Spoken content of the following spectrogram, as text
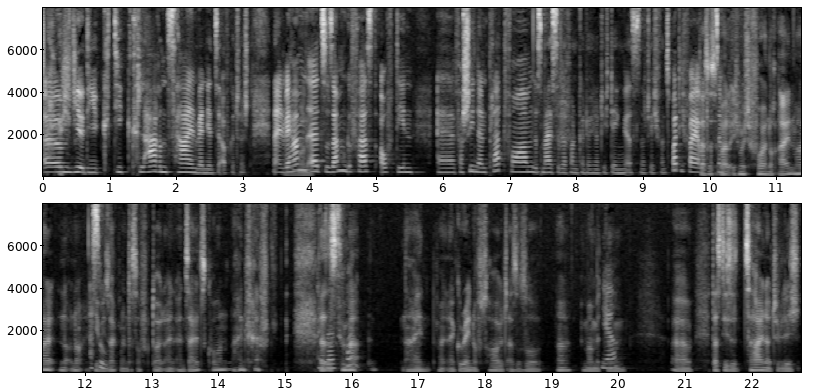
ähm, hier, die, die klaren Zahlen werden jetzt ja aufgetischt. Nein, wir Oh haben äh, zusammengefasst auf den äh, verschiedenen Plattformen. Das meiste davon könnt ihr euch natürlich denken, ist natürlich von Spotify, aber Das ist, warte, ich möchte vorher noch einmal, noch, Ach hier, so. wie sagt man das auf Deutsch, ein, ein Salzkorn einwerfen. Ein Das ist Salzkorn? immer, nein, ein Grain of Salt, also so, ne, immer mit Ja. einem, äh, dass diese Zahlen natürlich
